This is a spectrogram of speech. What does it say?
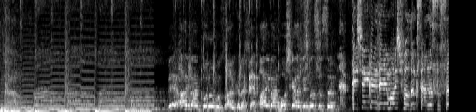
Now. Ve Ayben konuğumuz arkadaşlar. Ayben hoş geldin. Nasılsın? Teşekkür ederim, hoş bulduk. Sen nasılsın?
